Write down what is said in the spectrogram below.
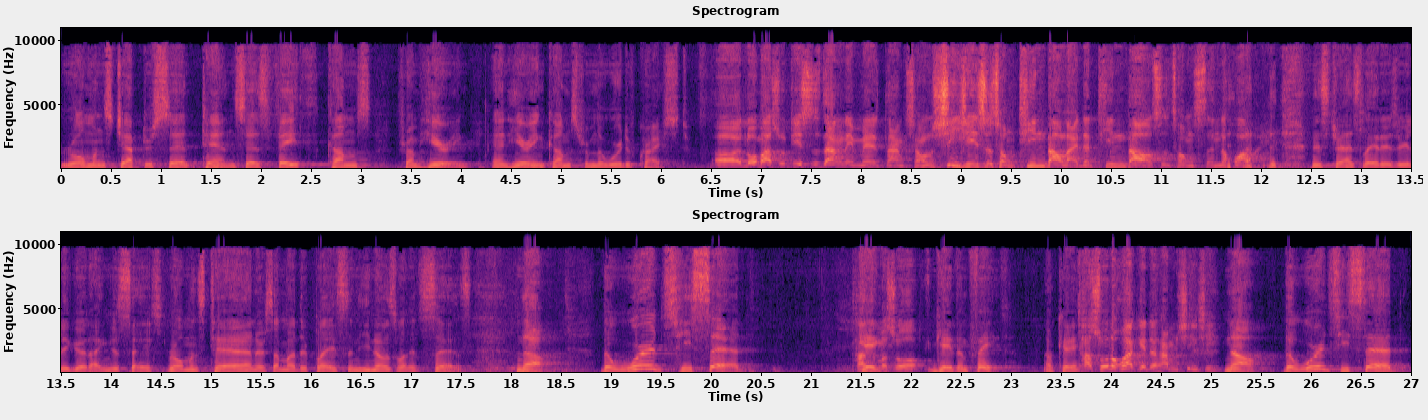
Romans chapter se- 10 says faith comes from hearing, and hearing comes from the word of Christ. 呃，罗马书第十章里面讲讲信心是从听到来的，听到是从神的话来的。 this translator is really good. I can just say Romans 10 or some other place, and he knows what it says. Now, the words he said 他这 gave, 么说， gave them faith. Okay? 他说的话给了他们信心。 Now, the words he said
